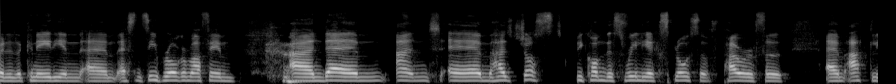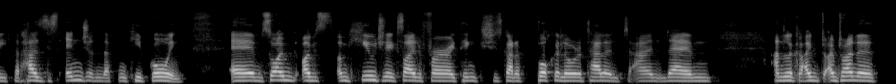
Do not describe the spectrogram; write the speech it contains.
bit of the Canadian um, S&C program off him, and um, and um, has just become this really explosive, powerful um, athlete that has this engine that can keep going. Um, so I'm I was I'm hugely excited for her. I think she's got a bucket load of talent, and um, and look, I'm I'm trying to.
